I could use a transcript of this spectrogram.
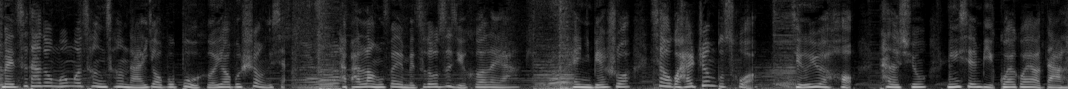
每次他都磨磨蹭蹭的，要不不喝，要不剩下，他怕浪费，每次都自己喝了呀。嘿，你别说，效果还真不错。几个月后，他的胸明显比乖乖要大了。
